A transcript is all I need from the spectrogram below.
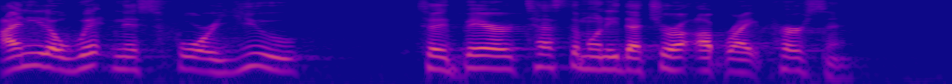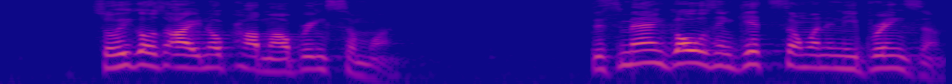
I need a witness for you to bear testimony that you're an upright person. So he goes, all right, no problem, I'll bring someone. This man goes and gets someone and he brings him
